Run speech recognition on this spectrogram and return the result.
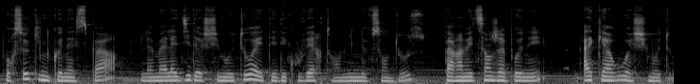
Pour ceux qui ne connaissent pas, la maladie d'Hashimoto a été découverte en 1912 par un médecin japonais Hakaru Hashimoto.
